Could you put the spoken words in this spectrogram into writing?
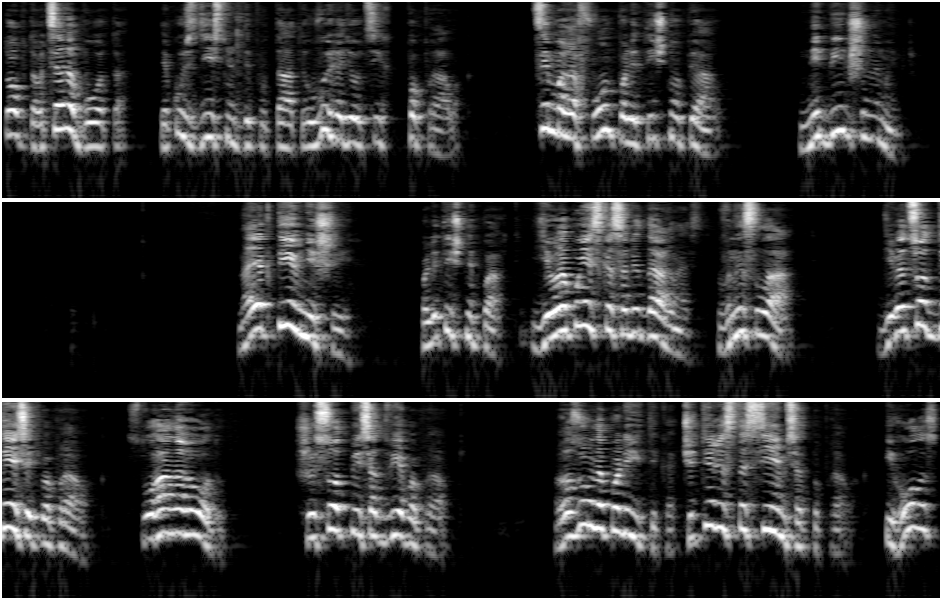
Тобто, оця робота, яку здійснюють депутати у вигляді оцих поправок, це марафон політичного піару. Не більше, не менше. Найактивніші політичні партії Європейська Солідарність внесла 910 поправок, Слуга народу 652 поправки, Розумна політика 470 поправок і голос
